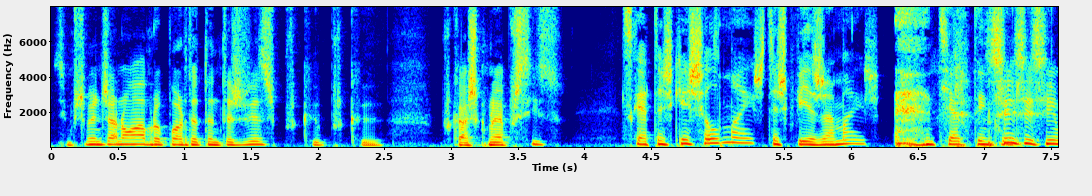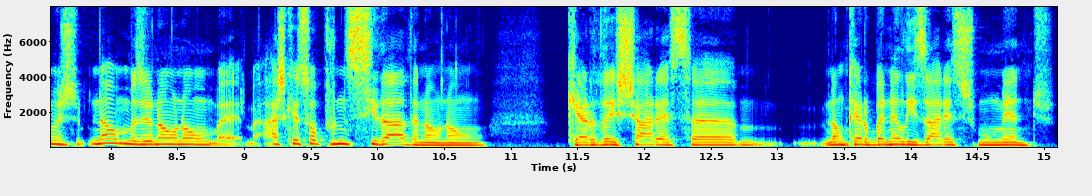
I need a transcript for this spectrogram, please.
Simplesmente já não abro a porta tantas vezes porque, porque, porque acho que não é preciso. Se calhar tens que enchê-lo mais, tens que viajar mais. Tiago tem Sim, sim, sim, mas não, mas eu não, não é, acho que é só por necessidade, não, não quero deixar essa, não quero banalizar esses momentos,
